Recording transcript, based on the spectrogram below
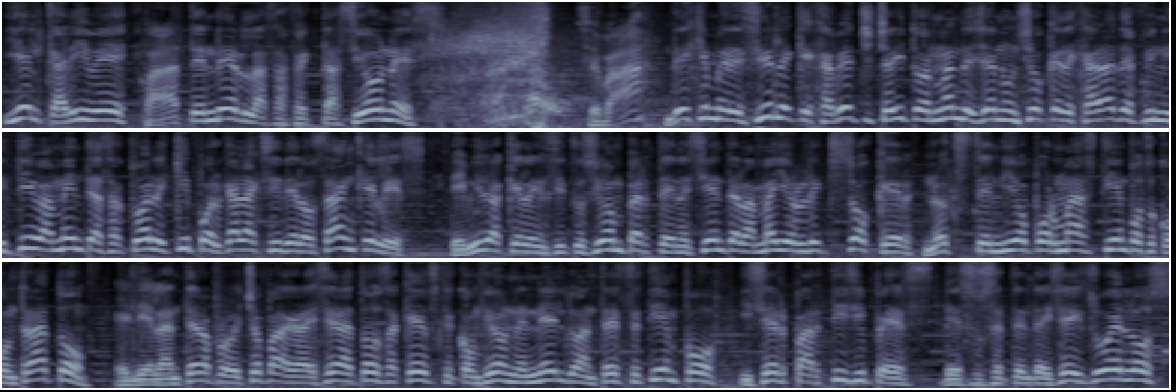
y el Caribe para atender las afectaciones. ¿Se va? Déjeme decirle que Javier Chicharito Hernández ya anunció que dejará definitivamente a su actual equipo el Galaxy de Los Ángeles, debido a que la institución perteneciente a la Major League Soccer no extendió por más tiempo su contrato. El delantero aprovechó para agradecer a todos aquellos que confiaron en él durante este tiempo y ser partícipes de sus 76 duelos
